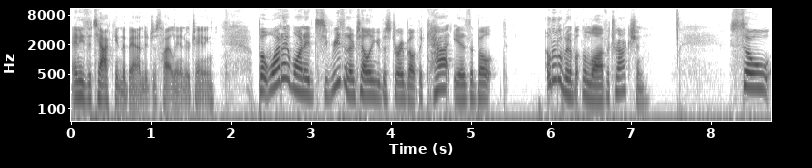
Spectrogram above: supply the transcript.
and he's attacking the bandage is highly entertaining. But what I wanted to reason I'm telling you the story about the cat is about a little bit about the law of attraction. So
